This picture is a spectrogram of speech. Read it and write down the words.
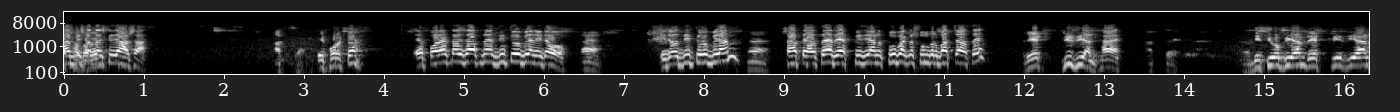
ছাব্বিশ। সাতাইশ কেজি আশা। আচ্ছা। এরপরেরটা? এরপরে একটা হচ্ছে আপনার দ্বিতীয় বিয়ান এটাও। হ্যাঁ। এটাও দ্বিতীয় বিয়ান। হ্যাঁ। সাথে আছে রেড ফিজিয়ান খুব একটা সুন্দর বাচ্চা আছে। Red Friesian? হ্যাঁ। আচ্ছা। দ্বিতীয় বিয়ান রেড ফ্রিজিয়ান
